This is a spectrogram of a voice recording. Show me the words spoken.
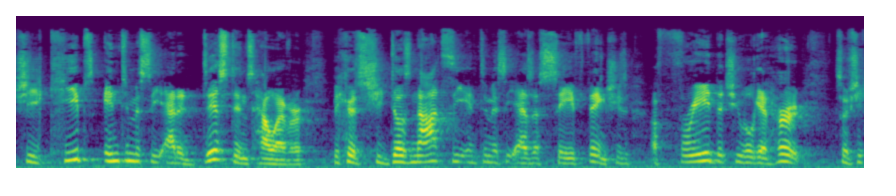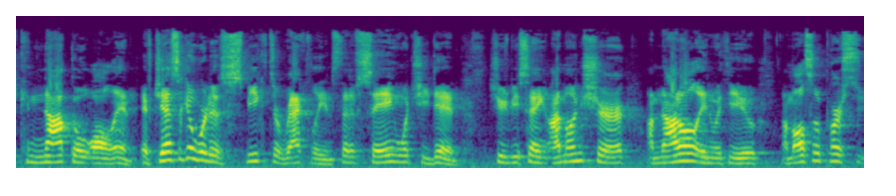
She keeps intimacy at a distance, however, because she does not see intimacy as a safe thing. She's afraid that she will get hurt, so she cannot go all in. If Jessica were to speak directly instead of saying what she did, she would be saying, I'm unsure, I'm not all in with you, I'm also pers-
